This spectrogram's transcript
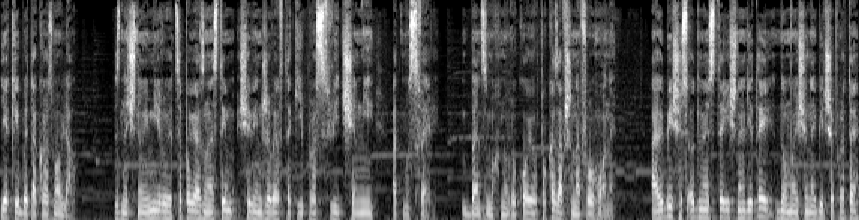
який би так розмовляв. Значною мірою це пов'язане з тим, що він живе в такій просвіченій атмосфері. Бен змахнув рукою, показавши на фургони. Але більшість 11-річних дітей думає, що найбільше про те,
